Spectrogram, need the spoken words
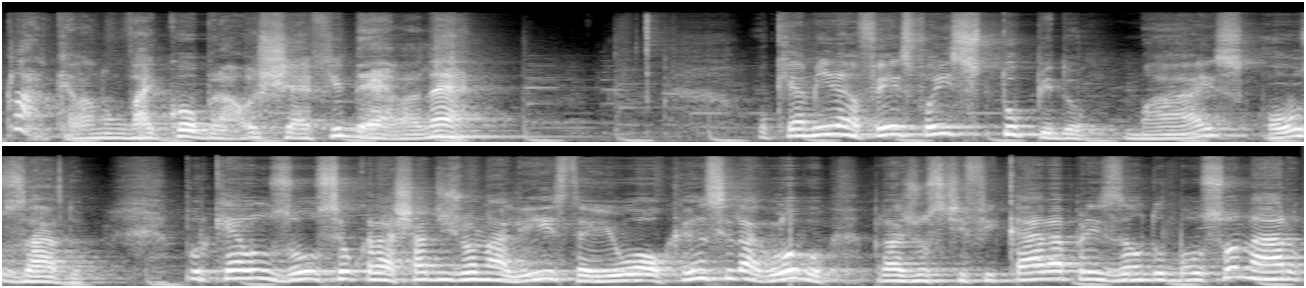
Claro que ela não vai cobrar o chefe dela, né? O que a Miriam fez foi estúpido, mas ousado, porque ela usou o seu crachá de jornalista e o alcance da Globo para justificar a prisão do Bolsonaro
